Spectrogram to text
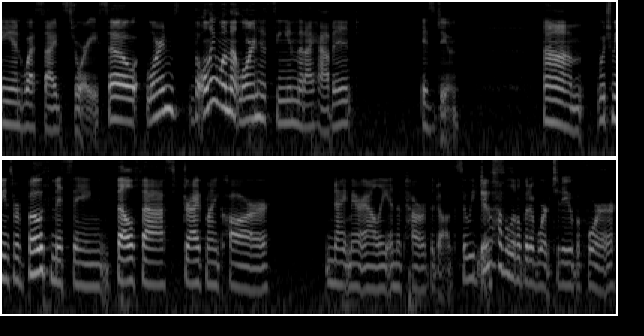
and West Side Story. So Lauren's the only one that Lauren has seen that I haven't is Dune. Um, which means we're both missing Belfast, Drive My Car, Nightmare Alley, and The Power of the Dog. So we do Yes. have a little bit of work to do before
